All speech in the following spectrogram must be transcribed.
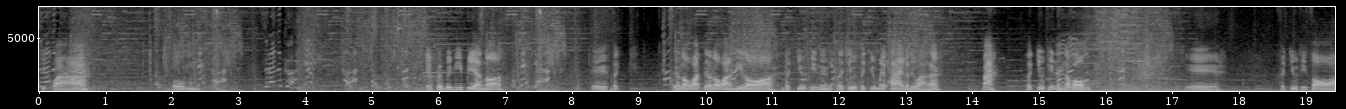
ที่ขวาปุ้ม เอฟเฟกไม่มีเปลี่ยนเนาะโอเคเดี๋ยวระหว่างเดี๋ยวระหว่างนี้รอสกิลที่หนึ่งสกิลสกิลไม่ตายกันดีกว่านะ มาสกิลที่หนึ่งครับผม โอเคสกิลที่สอง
